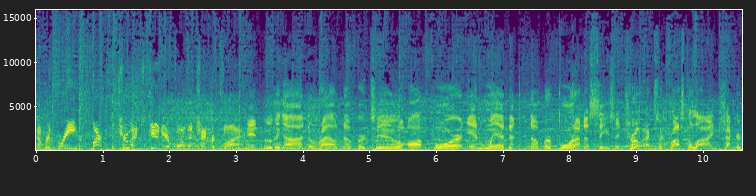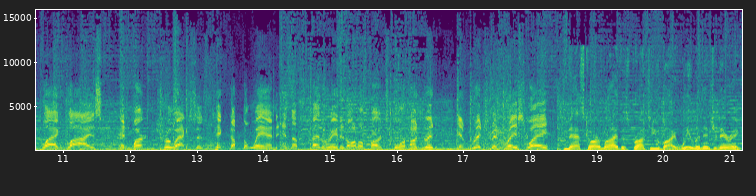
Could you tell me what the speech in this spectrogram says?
Number three, Martin Truex Jr. for the checkered flag. And moving on to round number two, off four and win number four on the season. Truex across the line, checkered flag flies, and Martin Truex has picked up the win in the Federated Auto Parts 400 at Richmond Raceway. NASCAR Live is brought to you by Whelen Engineering,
